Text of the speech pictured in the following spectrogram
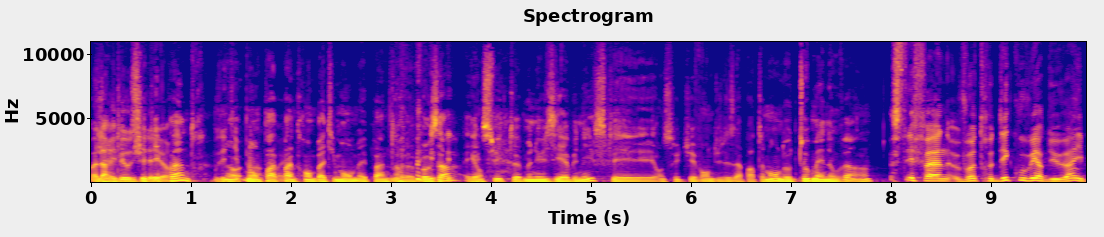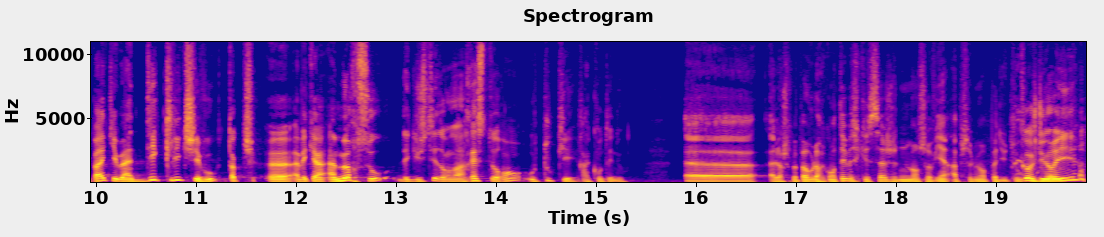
à l'arrivée aussi J'étais d'ailleurs. peintre. Vous étiez non, non, pas ouais. peintre en bâtiment, mais peintre euh, beaux-arts. et ensuite euh, menuisier ébéniste. Et ensuite, j'ai vendu des appartements. Donc, tout mène au vin. hein. Stéphane, votre découverte du vin, il paraît qu'il y a eu un déclic chez vous, toc, euh, avec un, un meursault dégusté dans un restaurant au Touquet. Racontez-nous. Euh, alors, je peux pas vous le raconter parce que ça, je ne m'en souviens absolument pas du tout. Coche du riz.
